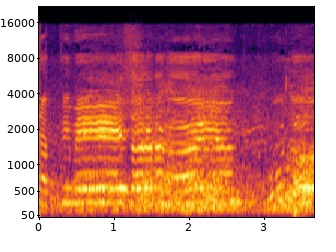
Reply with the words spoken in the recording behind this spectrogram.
शक्ति में शरणमय बुद्धो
